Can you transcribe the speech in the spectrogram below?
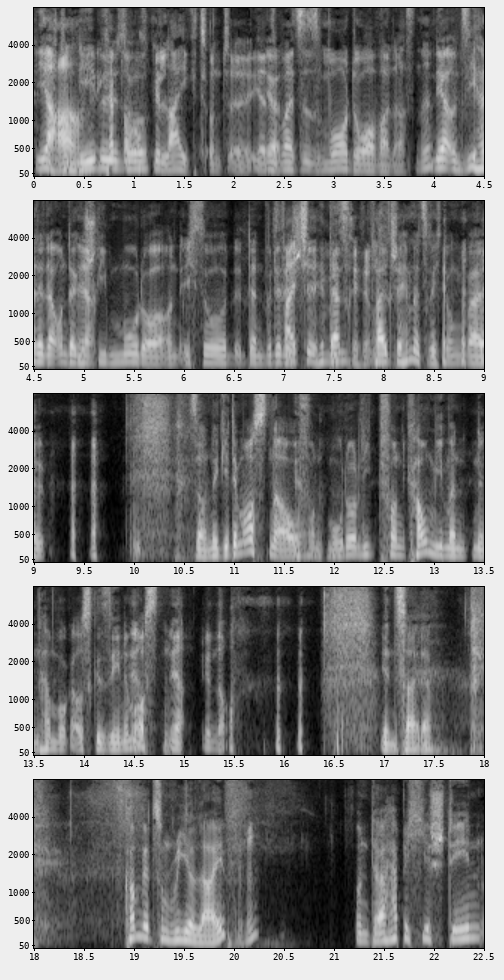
Ja, Nebel ich habe so- auch geliked und äh, ja, Ja. du meinst, es ist Mordor war das, ne? Ja, und sie hatte da untergeschrieben Modor und ich so, dann würde Falsche das Himmelsrichtung. Dann, falsche Himmelsrichtung, weil Sonne geht im Osten auf Ja. und Modor liegt von kaum jemanden in Hamburg aus gesehen im ja, Osten. Ja, genau. Insider. Kommen wir zum Real Life. Mhm. Und da habe ich hier stehen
